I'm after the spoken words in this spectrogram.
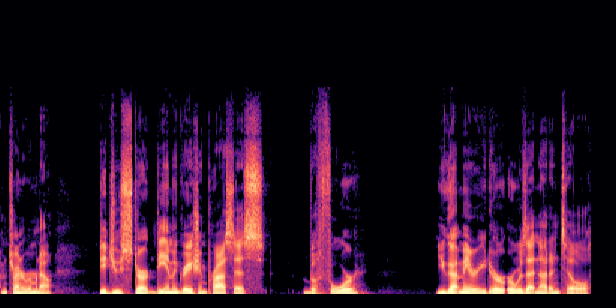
I'm trying to remember now. Did you start the immigration process before you got married, or or was that not until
